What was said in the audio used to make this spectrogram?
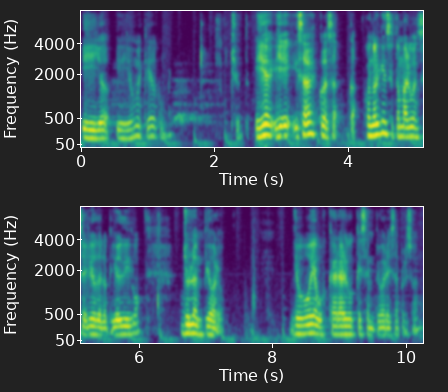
Y yo, y yo me quedo como, y, sabes cosa, cuando alguien se toma algo en serio de lo que yo digo, yo lo empeoro. Yo voy a buscar algo que se empeore a esa persona.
